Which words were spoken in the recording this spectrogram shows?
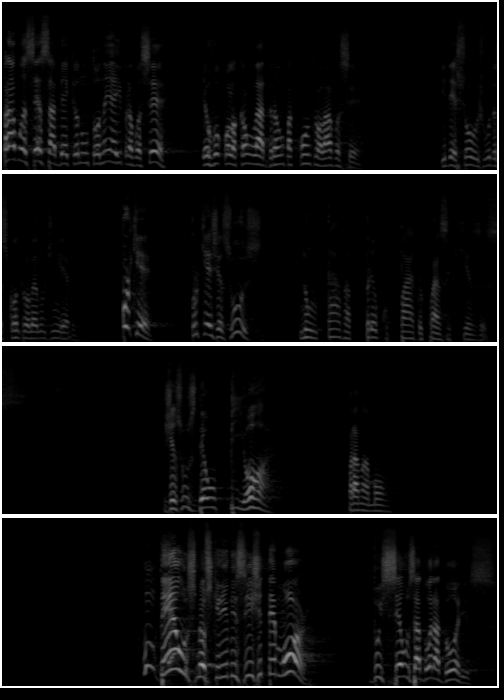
para você saber que eu não estou nem aí para você, eu vou colocar um ladrão para controlar você. E deixou o Judas controlando o dinheiro. Por quê? Porque Jesus não estava preocupado com as riquezas. Jesus deu o pior para Mamon. Um Deus, meus queridos, exige temor dos seus adoradores.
